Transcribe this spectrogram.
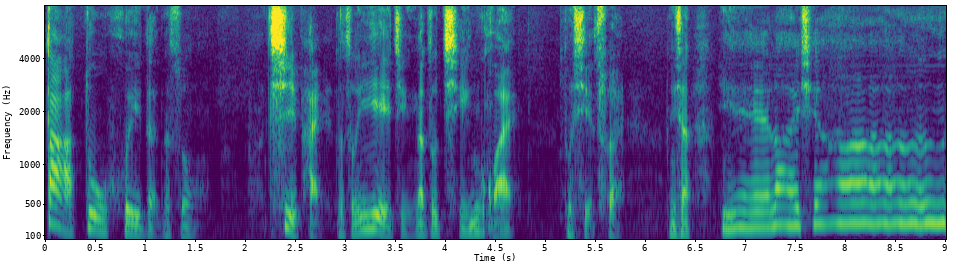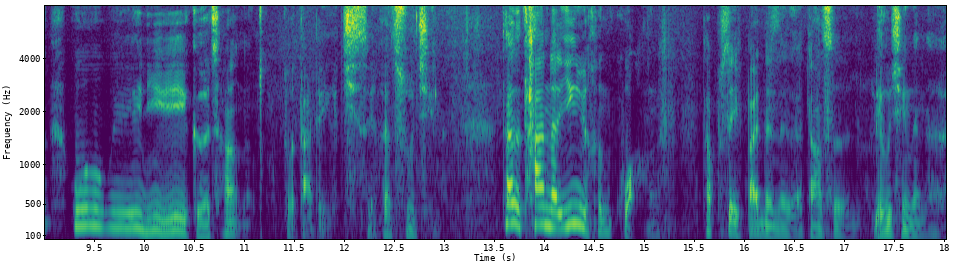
大都会的那种气派、那种夜景、那种情怀，都写出来。你像夜来香，我为你歌唱，多大的一个气势和抒情但是他呢，音域很广，他不是一般的那个当时流行的那个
